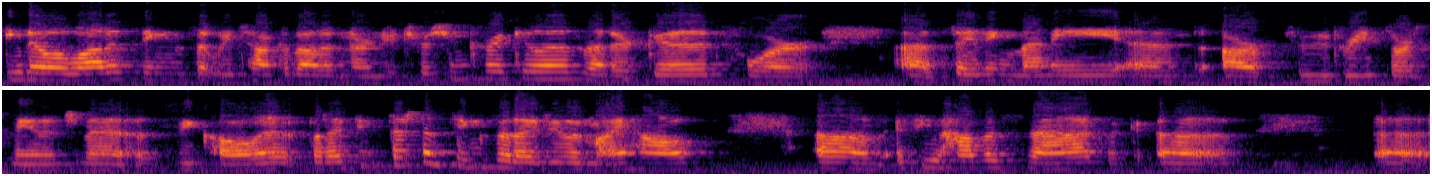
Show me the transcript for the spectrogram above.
you know a lot of things that we talk about in our nutrition curriculum that are good for uh, saving money and our food resource management, as we call it. But I think there's some things that I do in my house. Um, if you have a snack, like a, a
